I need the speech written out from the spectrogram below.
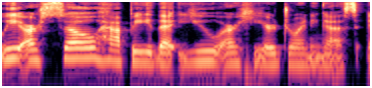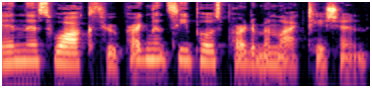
We are so happy that you are here joining us in this walk through pregnancy, postpartum, and lactation.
